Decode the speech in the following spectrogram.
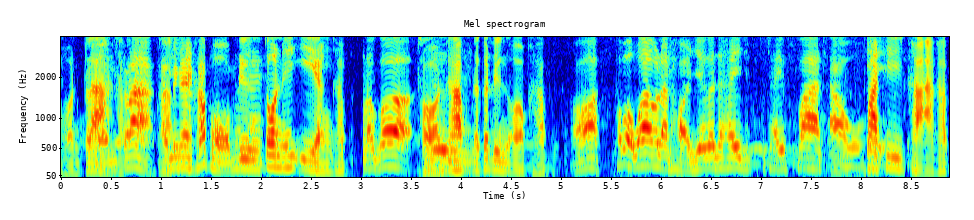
ถอนกถล้าอนครับกล้าครับทำยังไงครับผมดึงต้นให้เอียงครับแล้วก็ถอนครับแล้วก็ดึงออกครับ อ๋อเขาบอกว่าเวลาถอนเยอะก็จะให้ใช้ฟาดเอาฟาดที่ขาครับ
